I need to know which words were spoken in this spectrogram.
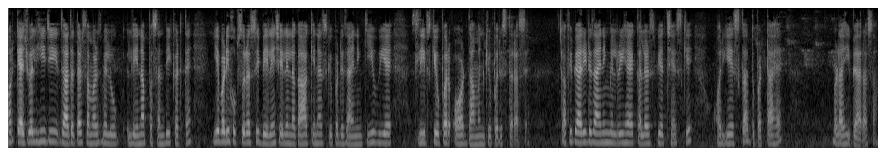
और कैजुअल ही जी, ज़्यादातर समर्स में लोग लेना पसंद भी करते हैं। ये बड़ी खूबसूरत सी बेलें शेलें लगा के ना इसके ऊपर डिज़ाइनिंग की हुई है। स्लीव्स के ऊपर और दामन के ऊपर इस तरह से। काफ़ी प्यारी डिज़ाइनिंग मिल रही है कलर्स भी अच्छे हैं इसके। और ये इसका दुपट्टा है, बड़ा ही प्यारा सा।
